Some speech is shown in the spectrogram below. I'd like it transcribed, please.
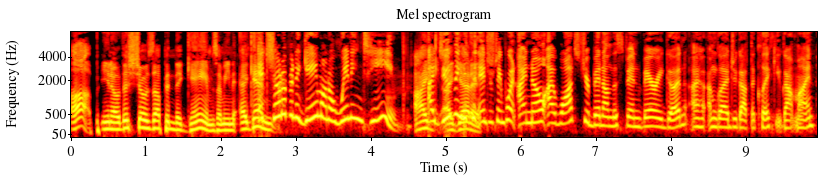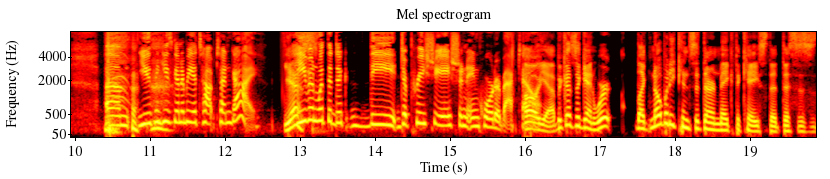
up. You know, this shows up in the games. I mean, again, it showed up in a game on a winning team. I- do I think it's an interesting point. I know I watched your bid on the spin. Very good. I, I'm glad you got the click. You got mine. Um, you think he's going to be a top ten guy, yes. even with the de- the depreciation in quarterback talent? Oh yeah, because again, we're like nobody can sit there and make the case that this is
